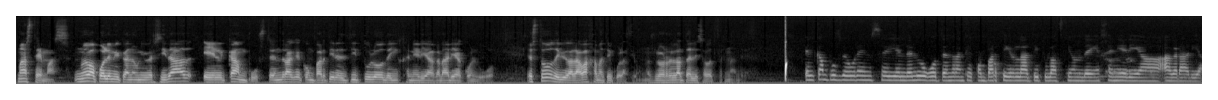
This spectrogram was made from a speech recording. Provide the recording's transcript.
Más temas. Nueva polémica en la universidad. El campus tendrá que compartir el título de Ingeniería Agraria con Lugo. Esto debido a la baja matriculación. Nos lo relata Elizabeth Fernández. El campus de Ourense y el de Lugo tendrán que compartir la titulación de Ingeniería Agraria.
